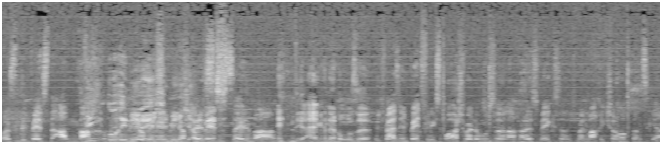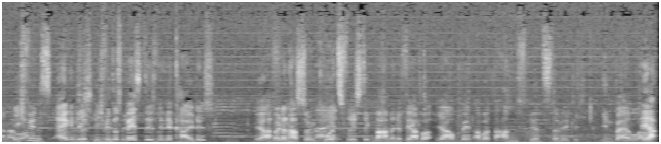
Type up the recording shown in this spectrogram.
Was sind die besten Anmachwege? Wie uriniere ich mich am besten selber an? in die eigene Hose? Ich weiß nicht, im Bett finde ich es Arsch, weil da musst du danach alles wechseln. Ich meine, mache ich schon auch ganz gerne, aber... Ich finde es Das eigentlich, ist ich finde das gemütlich. Beste ist, wenn dir kalt ist, ja, weil dann hast du einen Nein. kurzfristig warmen Effekt. ja, aber, ja, wenn, aber dann friert es da wirklich in Beidel ab. Ja.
